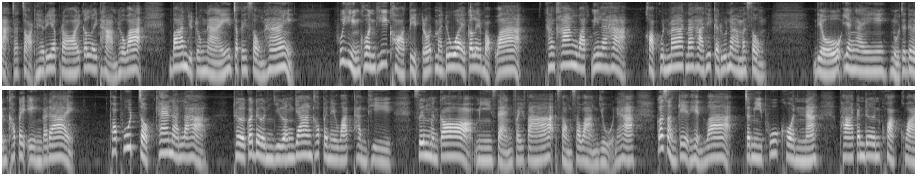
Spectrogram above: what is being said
กะจะจอดให้เรียบร้อย ก็เลยถามเธอว่า บ้านอยู่ตรงไหนจะไปส่งให้ ผู้หญิงคนที่ขอติดรถมาด้วยก็เลยบอกว่าข้างๆวัดนี่แหละค่ะ ขอบคุณมากนะคะ ที่กรุณามาส่ง เดี๋ยวยังไงหนูจะเดินเข้าไปเองก็ได้ พอพูดจบแค่นั้นละค่ะ เธอก็เดินเยื้องย่างเข้าไปในวัดทันที ซึ่งมันก็มีแสงไฟฟ้าส่องสว่างอยู่นะคะ ก็สังเกตเห็นว่าจะมีผู้คนนะ พากันเดินขวักไขว่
